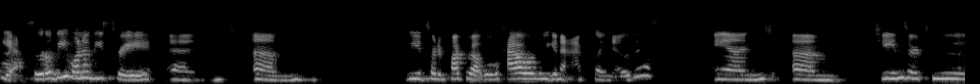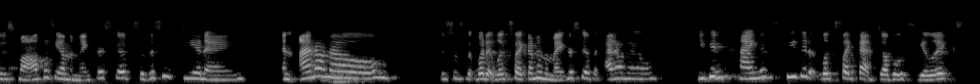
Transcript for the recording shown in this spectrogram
yeah, so it'll be one of these three, and um, we had sort of talked about, well, how are we going to actually know this? And um, genes are too small to see on the microscope. So this is DNA. And I don't know, this is what it looks like under the microscope, and I don't know, you can kind of see that it looks like that double helix.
